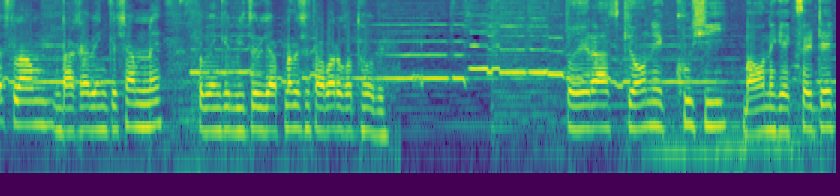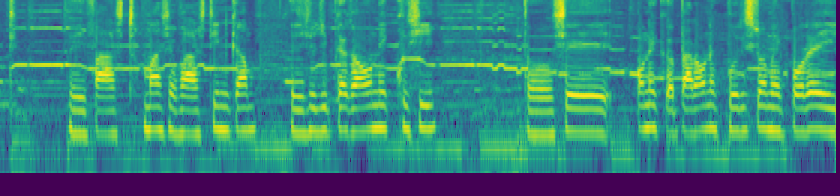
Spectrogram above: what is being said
আসলাম ঢাকা ব্যাংকের সামনে। তো ব্যাংকের ভিতরে গিয়ে আপনাদের সাথে আবারও কথা হবে। তো এরা আজকে অনেক খুশি বা অনেক এক্সাইটেড এই ফার্স্ট মাসে ফার্স্ট ইনকাম এই যে সুজীব কাকা অনেক খুশি। তো সে অনেক তারা অনেক পরিশ্রমের পরে এই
